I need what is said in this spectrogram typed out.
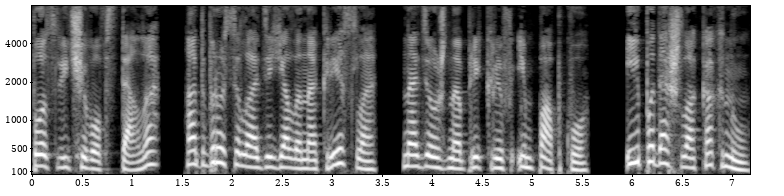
После чего встала, отбросила одеяло на кресло, надежно прикрыв им папку, и подошла к окну.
